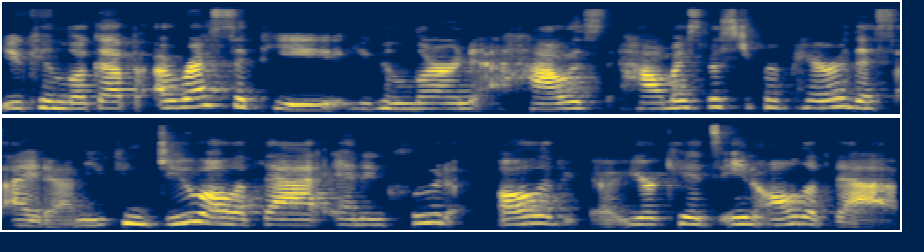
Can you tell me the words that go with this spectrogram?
you can look up a recipe. You can learn how is how am i supposed to prepare this item? You can do all of that and include all of your kids in all of that.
